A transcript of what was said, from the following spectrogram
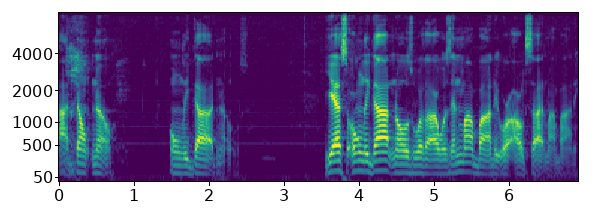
I don't know. Only God knows. Yes, only God knows whether I was in my body or outside my body.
